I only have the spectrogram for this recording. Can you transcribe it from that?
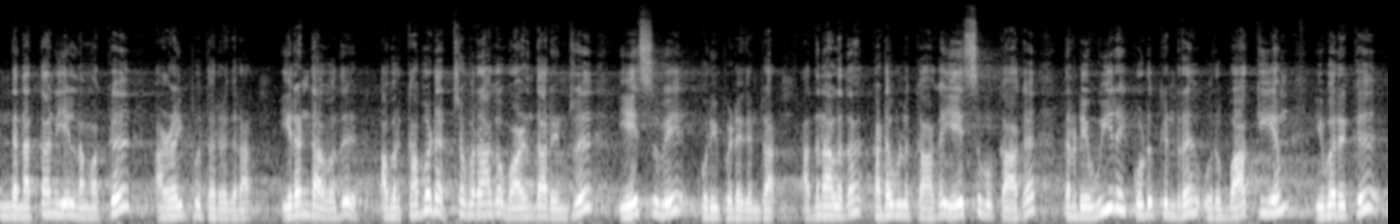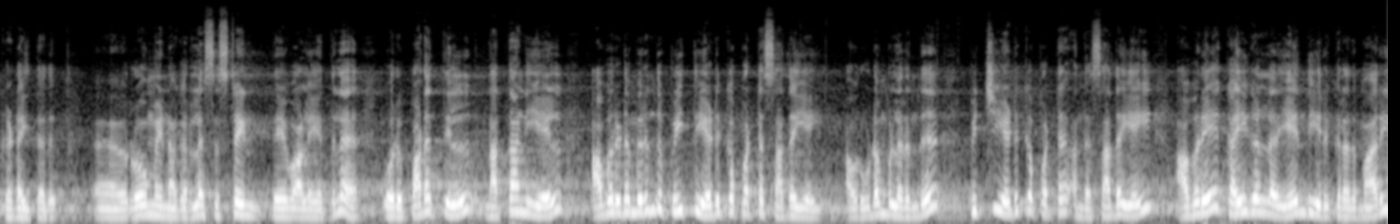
இந்த நத்தானியில் நமக்கு அழைப்பு தருகிறார். இரண்டாவது அவர் கபடற்றவராக வாழ்ந்தார் என்று இயேசுவே குறிப்பிடுகின்றார். அதனால தான் கடவுளுக்காக இயேசுவுக்காக தன்னுடைய உயிரை கொடுக்கின்ற ஒரு பாக்கியம் இவருக்கு கிடைத்தது. ரோமை நகரில் சிஸ்டைன் தேவாலயத்தில் ஒரு படத்தில் நத்தானியேல் அவரிடமிருந்து பீத்து எடுக்கப்பட்ட சதையை அவர் உடம்பிலிருந்து பிச்சு எடுக்கப்பட்ட அந்த சதையை அவரே கைகளில் ஏந்தி இருக்கிறது மாதிரி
